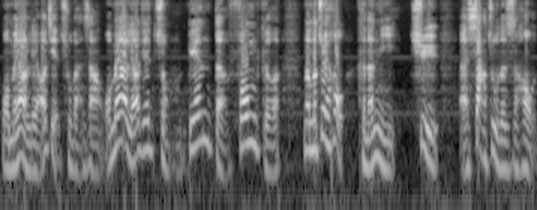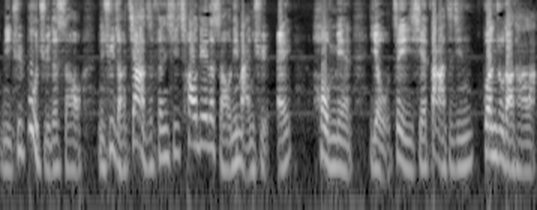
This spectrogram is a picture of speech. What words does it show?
我们要了解出版商，我们要了解总编的风格。那么最后，可能你去呃下注的时候，你去布局的时候，你去找价值分析超跌的时候，你买进去，哎。后面有这一些大资金关注到它了，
